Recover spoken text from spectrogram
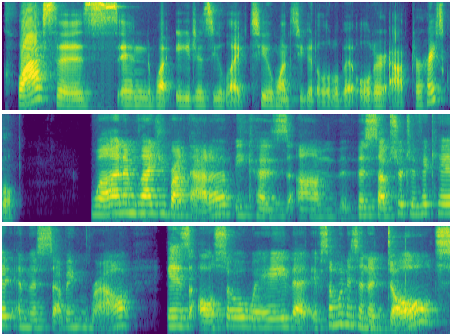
classes and what ages you like to once you get a little bit older after high school. Well, and I'm glad you brought that up because um, the sub certificate and the subbing route is also a way that if someone is an adult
